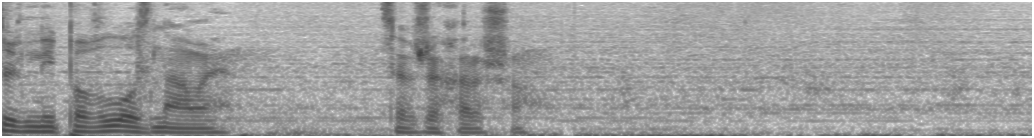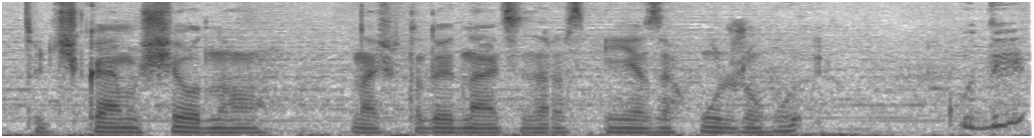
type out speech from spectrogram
Сильний Павло з нами. Це вже хорошо. Тут чекаємо ще одного, начебто доєднається зараз. І я заходжу. Куди?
